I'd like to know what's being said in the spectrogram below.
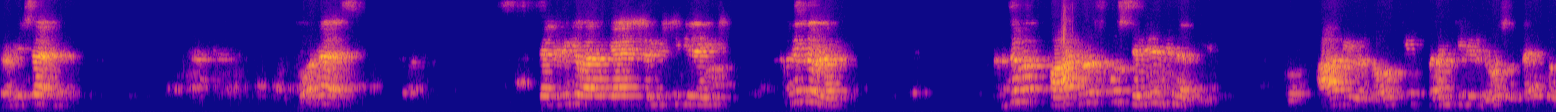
कमीशन बोनस सैलरी के बाद क्या है सर्विस की जाएगी नहीं तो बेटा जब पार्टनर्स को सैलरी दी जाती है तो आप ये बताओ कि फर्म के लिए लॉस होता है तो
